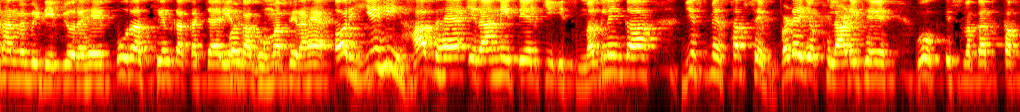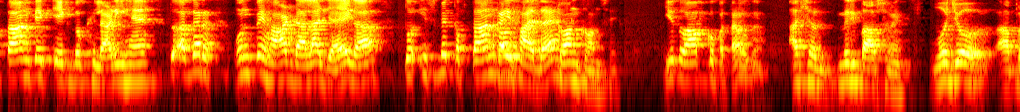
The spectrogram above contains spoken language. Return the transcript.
خان میں بھی ڈی پی او رہے پورا سندھ کا کچا ایریا کا گھوما پھرا ہے۔ اور یہی ہب ہے ایرانی تیل کی اسمگلنگ کا جس میں سب سے بڑے جو کھلاڑی تھے وہ اس وقت کپتان کے ایک دو کھلاڑی ہیں۔ تو اگر ان پہ ہاتھ ڈالا جائے گا تو اس میں کپتان کا ہی فائدہ ہے۔ کون کون سے؟ یہ تو آپ کو پتا ہوگا۔ اچھا میری بات سنیں۔ وہ جو آپ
